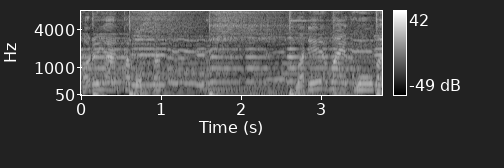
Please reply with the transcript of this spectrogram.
ขออนุญาตครับผมครับ วันนี้ไหว้ครูมา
